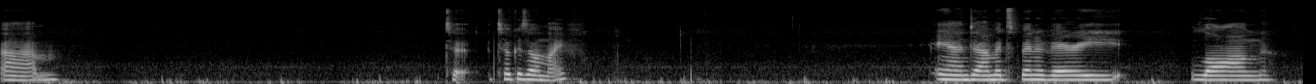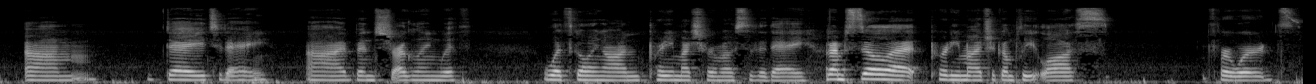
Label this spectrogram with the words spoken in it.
um, took his own life. And um, it's been a very long um, day today. Uh, I've been struggling with what's going on pretty much for most of the day. But I'm still at pretty much a complete loss for words.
